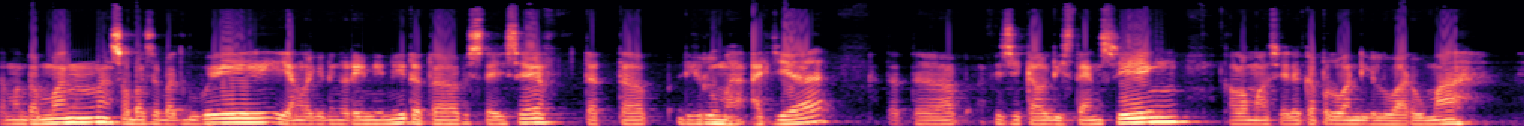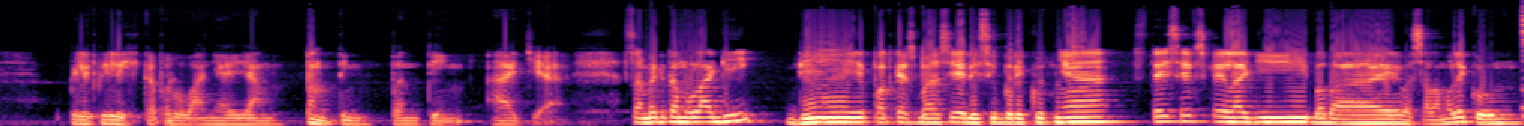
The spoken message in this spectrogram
teman-teman, sobat-sobat gue yang lagi dengerin ini tetap stay safe, tetap di rumah aja, tetap physical distancing. Kalau masih ada keperluan di luar rumah, pilih-pilih keperluannya yang penting-penting aja. Sampai ketemu lagi di podcast bahasa edisi berikutnya. Stay safe sekali lagi. Bye-bye. Wassalamualaikum.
